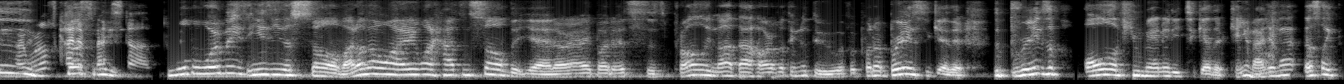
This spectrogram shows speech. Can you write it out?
our world's kind of Trust me, messed up. Global warming is easy to solve. I don't know why anyone hasn't solved it yet, alright? But it's it's probably not that hard of a thing to do if we put our brains together. The brains of all of humanity together. Can you imagine that? That's like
